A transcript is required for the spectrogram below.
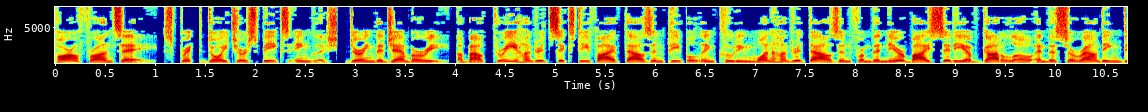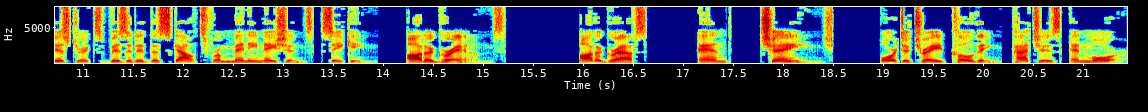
Parle Français, spricht Deutsch or speaks English. During the Jamboree, about 365,000 people including 100,000 from the nearby city of Gödöllő and the surrounding districts visited the scouts from many nations, seeking autograms, autographs, and change, or to trade clothing, patches, and more.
